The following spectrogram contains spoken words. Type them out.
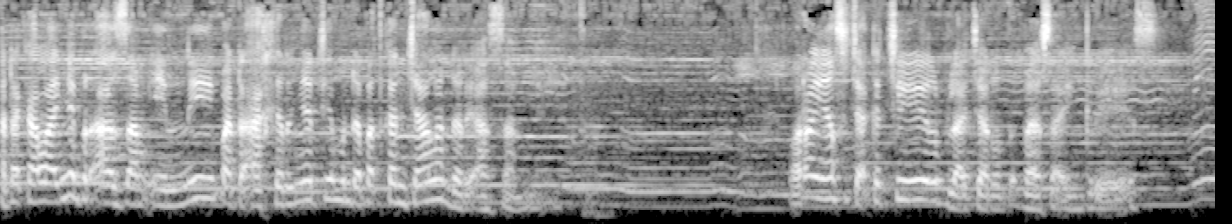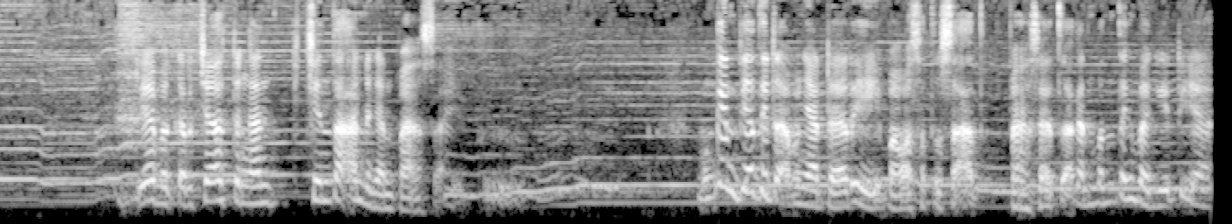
Ada kalanya berazam ini pada akhirnya dia mendapatkan jalan dari azamnya. Orang yang sejak kecil belajar untuk bahasa Inggris, dia bekerja dengan cintaan dengan bahasa itu Mungkin dia tidak menyadari bahwa satu saat bahasa itu akan penting bagi dia.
